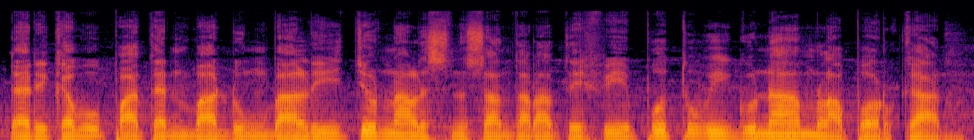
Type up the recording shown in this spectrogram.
Dari Kabupaten Badung, Bali, jurnalis Nusantara TV Putu Wiguna melaporkan.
